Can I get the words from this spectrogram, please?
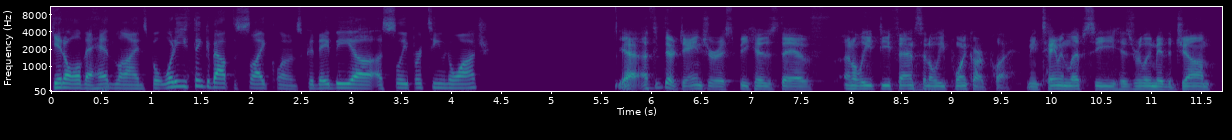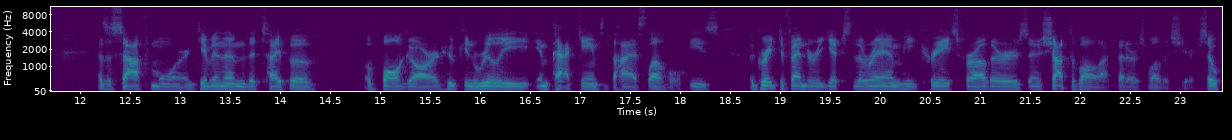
get all the headlines, but what do you think about the Cyclones? Could they be a, a sleeper team to watch? Yeah, I think they're dangerous because they have an elite defense and elite point guard play. I mean, Tamin Lipsey has really made the jump as a sophomore and given them the type of of ball guard who can really impact games at the highest level. He's a great defender. He gets to the rim, he creates for others, and shot the ball a lot better as well this year. So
